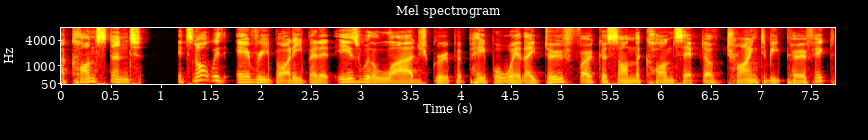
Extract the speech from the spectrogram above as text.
a constant, it's not with everybody, but it is with a large group of people where they do focus on the concept of trying to be perfect.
